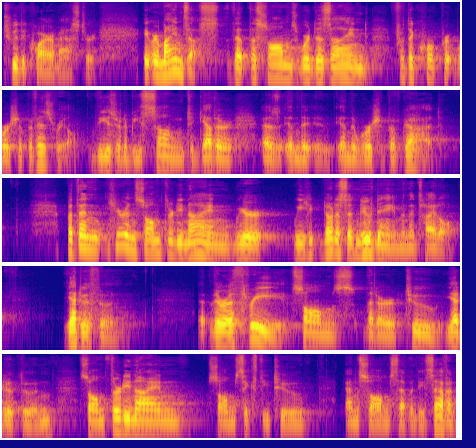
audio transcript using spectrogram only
to the choir master. It reminds us that the Psalms were designed for the corporate worship of Israel. These are to be sung together as in the, in the worship of God. But then here in Psalm 39, we're, we notice a new name in the title, Yeduthun. There are three Psalms that are to Yeduthun Psalm 39, Psalm 62, and Psalm 77.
